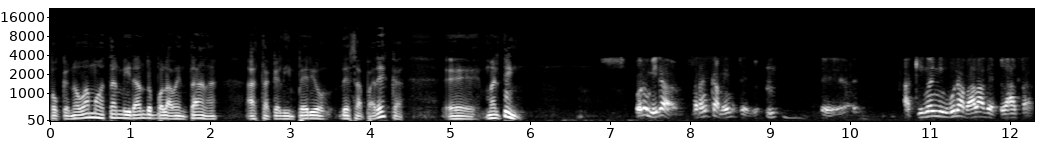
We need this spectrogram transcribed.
Porque no vamos a estar mirando por la ventana hasta que el imperio desaparezca. Eh, Martín. Bueno, mira, francamente, eh, aquí no hay ninguna bala de plata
